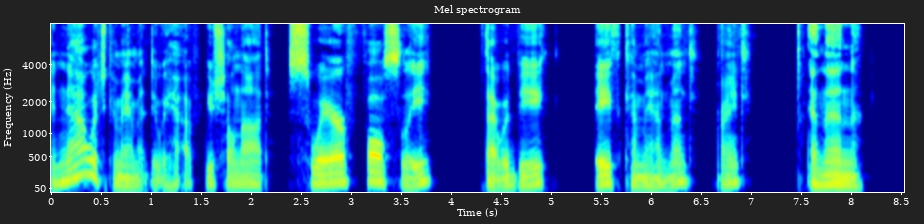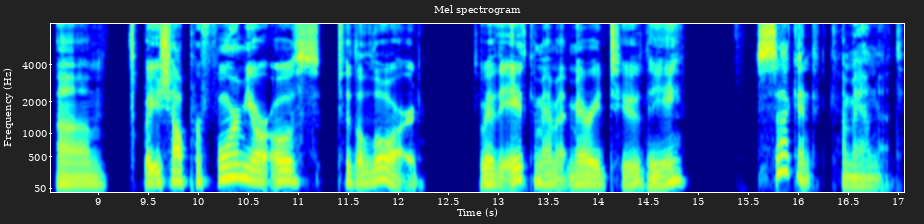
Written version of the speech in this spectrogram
And now, which commandment do we have? You shall not swear falsely. That would be eighth commandment, right? And then, um, but you shall perform your oaths to the Lord. So we have the eighth commandment married to the second commandment.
